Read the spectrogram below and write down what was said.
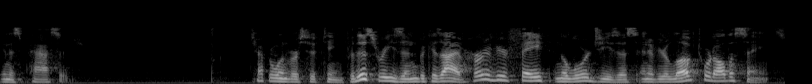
in this passage. Chapter 1, verse 15. For this reason, because I have heard of your faith in the Lord Jesus and of your love toward all the saints,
